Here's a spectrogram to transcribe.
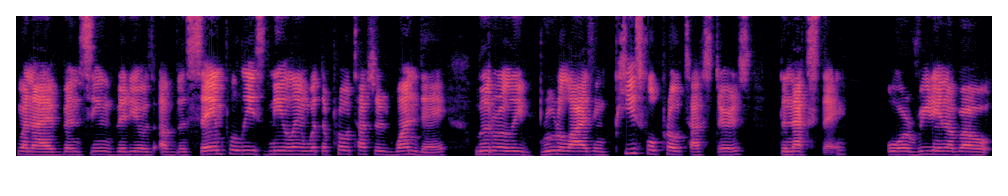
when I've been seeing videos of the same police kneeling with the protesters one day, literally brutalizing peaceful protesters the next day, or reading about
